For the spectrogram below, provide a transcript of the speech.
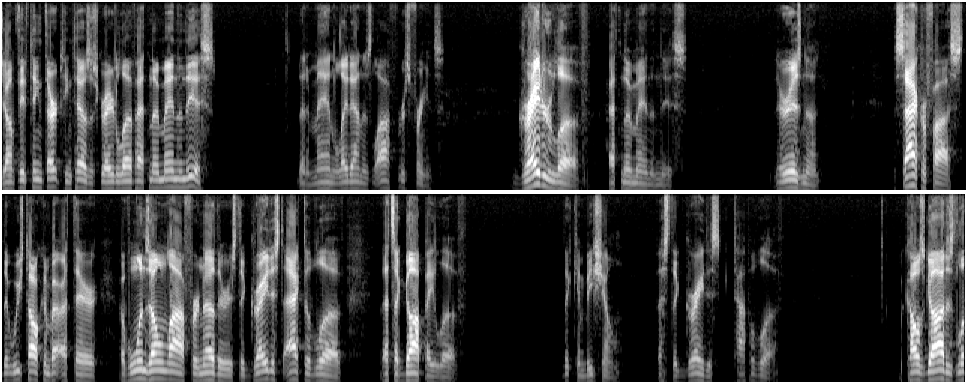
John 15, 13 tells us, Greater love hath no man than this, that a man lay down his life for his friends. Greater love hath no man than this. There is none. The sacrifice that we're talking about right there of one's own life for another is the greatest act of love. That's agape love that can be shown. That's the greatest type of love. Because God is love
